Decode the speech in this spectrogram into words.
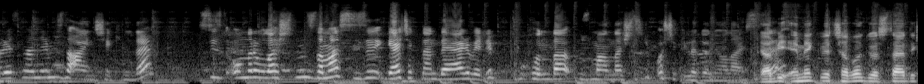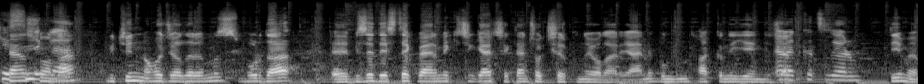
Öğretmenlerimiz de aynı şekilde. Siz onlara ulaştığınız zaman sizi gerçekten değer verip bu konuda uzmanlaştırıp o şekilde dönüyorlar size. Ya bir emek ve çaba gösterdikten Kesinlikle. sonra bütün hocalarımız burada e, bize destek vermek için gerçekten çok çırpınıyorlar yani. Bunun hakkını yiyemeyeceğim. Evet katılıyorum. Değil mi?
